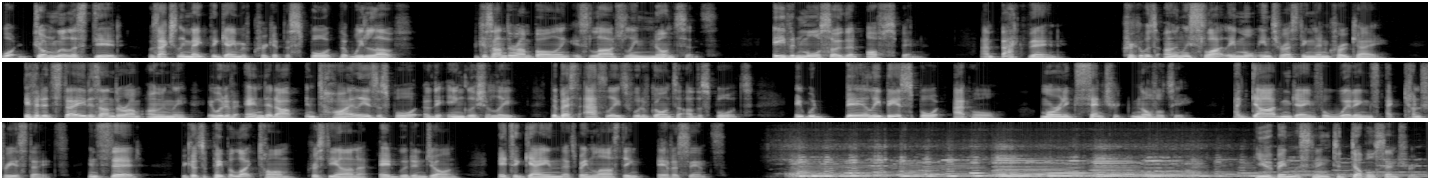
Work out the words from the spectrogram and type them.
What John Willes did was actually make the game of cricket the sport that we love. Because underarm bowling is largely nonsense, even more so than off spin. And back then, cricket was only slightly more interesting than croquet. If it had stayed as underarm only, it would have ended up entirely as a sport of the English elite. The best athletes would have gone to other sports. It would barely be a sport at all, more an eccentric novelty, a garden game for weddings at country estates. Instead, because of people like Tom, Christiana, Edward, and John, it's a game that's been lasting ever since. You have been listening to Double Century.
